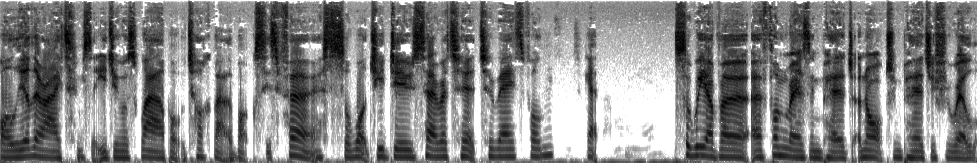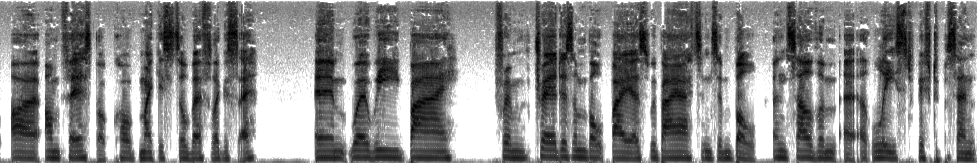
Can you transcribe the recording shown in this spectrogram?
all the other items that you do as well, but we'll talk about the boxes first. So what do you do, Sarah, to, to raise funds to get that money in? So we have a, a fundraising page, an auction page, if you will, uh, on Facebook called Maggie's Stillbirth Legacy, um, where we buy from traders and bulk buyers. We buy items in bulk and sell them at at least 50%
